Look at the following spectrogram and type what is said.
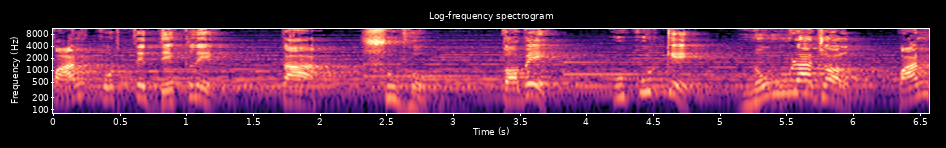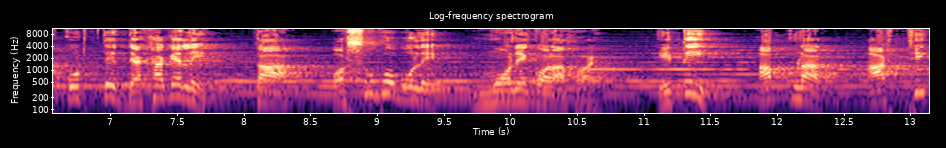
পান করতে দেখলে তা শুভ। তবে কুকুরকে নোংরা জল পান করতে দেখা গেলে তা অশুভ বলে মনে করা হয়। এটি আপনার আর্থিক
